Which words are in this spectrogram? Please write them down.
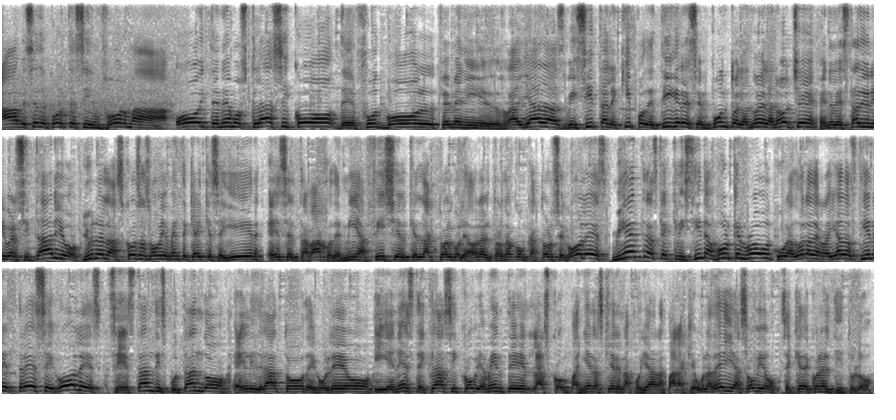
ABC Deportes informa. Hoy tenemos clásico de fútbol femenil. Rayadas visita al equipo de Tigres en punto a las 9 de la noche en el estadio universitario. Y una de las cosas obviamente que hay que seguir es el trabajo de Mia Fischel, que es la actual goleadora del torneo con 14 goles. Mientras que Cristina Burkenroad, jugadora de Rayadas, tiene 13 goles. Se están disputando el liderato de goleo y en este clásico obviamente las compañeras quieren apoyar para que una de ellas, obvio, se quede con el título.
